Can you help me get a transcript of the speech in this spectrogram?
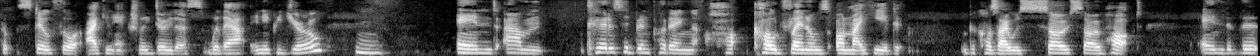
th- still thought I can actually do this without an epidural. Mm. And um, Curtis had been putting hot, cold flannels on my head because I was so, so hot. And the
